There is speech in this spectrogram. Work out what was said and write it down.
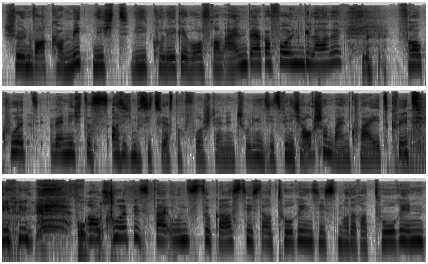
schön wacker mit, nicht wie Kollege Wolfram Eilenberger vorhin geladen. Frau Kurt, wenn ich das, also ich muss Sie zuerst noch vorstellen, entschuldigen Sie, jetzt bin ich auch schon beim Quiet Quitting. Frau Kurt ist bei uns zu Gast, sie ist Autorin, sie ist Moderatorin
